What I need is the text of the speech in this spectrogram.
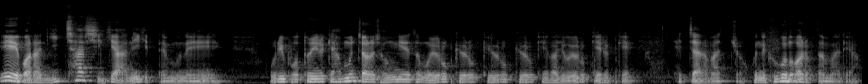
A에 관한 2차식이 아니기 때문에 우리 보통 이렇게 한 문자로 정리해서 뭐 요렇게 요렇게 요렇게 요렇게 해가지고 요렇게 이렇게 했잖아 맞죠? 근데 그건 어렵단 말이야.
